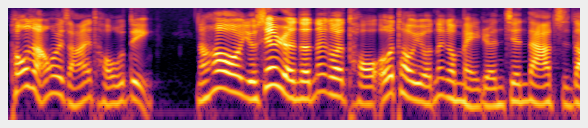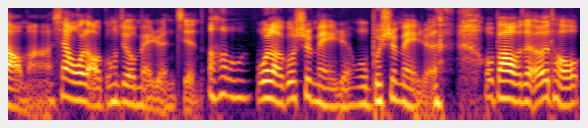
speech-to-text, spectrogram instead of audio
通常会长在头顶。然后有些人的那个头额头有那个美人尖，大家知道吗？像我老公就有美人尖。哦，我老公是美人，我不是美人。我把我的额头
